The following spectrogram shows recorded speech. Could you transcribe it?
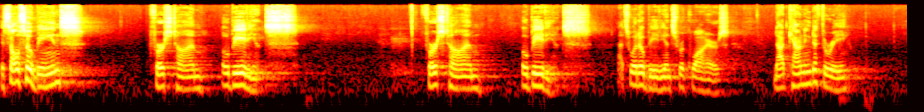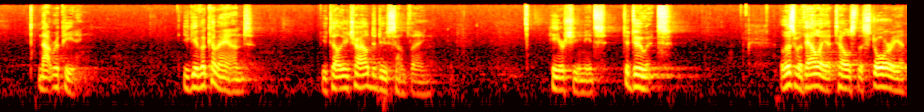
This also means first time obedience. First time obedience. That's what obedience requires. Not counting to three, not repeating. You give a command, you tell your child to do something, he or she needs to do it. Elisabeth Elliot tells the story and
